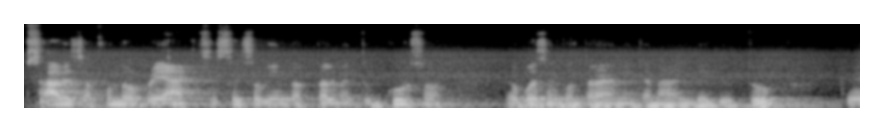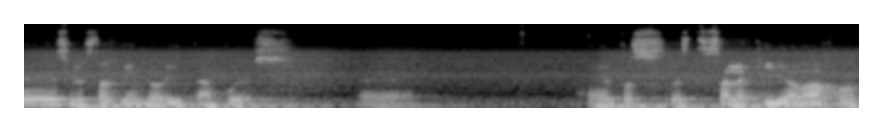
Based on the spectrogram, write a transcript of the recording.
sabes a fondo React, estoy subiendo actualmente un curso, lo puedes encontrar en mi canal de YouTube, que si lo estás viendo ahorita, pues eh, pues sale aquí abajo.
